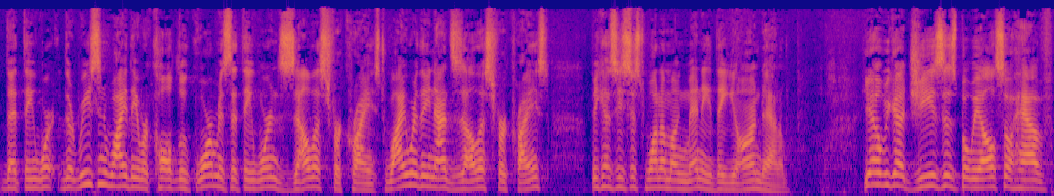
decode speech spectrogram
that they were the reason why they were called lukewarm is that they weren't zealous for Christ. Why were they not zealous for Christ? Because he's just one among many. They yawned at him. Yeah, we got Jesus, but we also have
